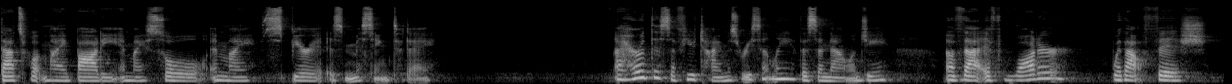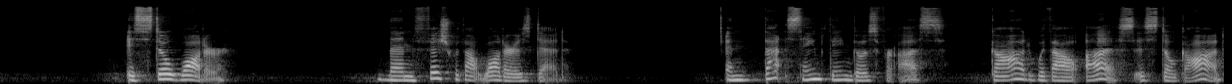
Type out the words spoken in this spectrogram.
That's what my body and my soul and my spirit is missing today. I heard this a few times recently, this analogy of that if water without fish is still water, then fish without water is dead. And that same thing goes for us. God without us is still God,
